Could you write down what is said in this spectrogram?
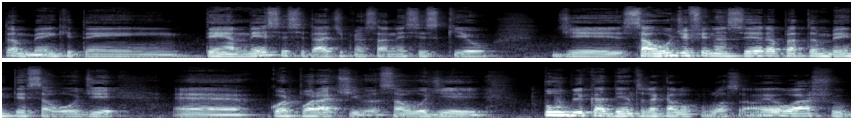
também que tem, tem a necessidade de pensar nesse skill de saúde financeira para também ter saúde é, corporativa, saúde pública dentro daquela população. Eu acho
